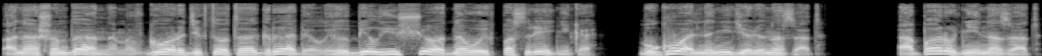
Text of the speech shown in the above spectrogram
По нашим данным, в городе кто-то ограбил и убил еще одного их посредника, буквально неделю назад. А пару дней назад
